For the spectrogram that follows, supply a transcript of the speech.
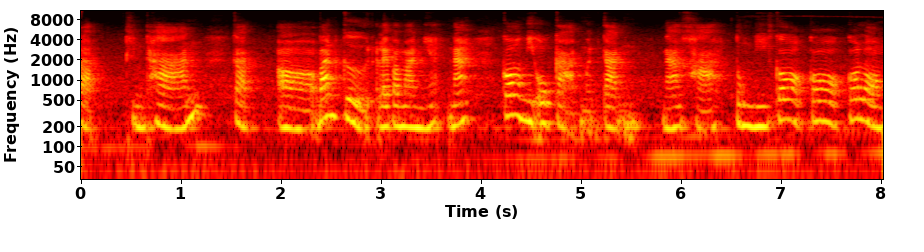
กับถิ่นฐานกับบ้านเกิดอะไรประมาณนี้นะ ก็มีโอกาสเหมือนกันนะคะ ตรงนี้ก็ก็ก็ลอง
